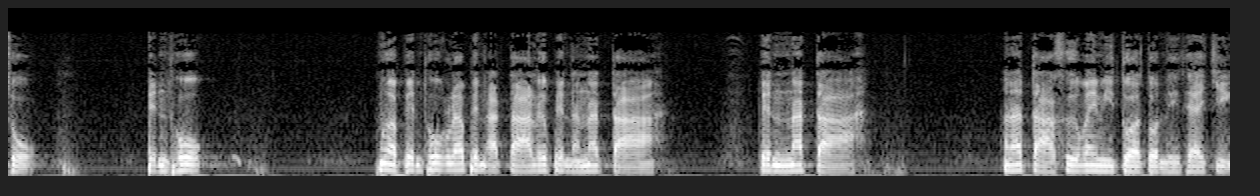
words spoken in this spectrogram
สุขเป็นทุกข์ เมื่อเป็นทุกข์แล้วเป็นอัตตาหรือเป็นอนัตตา เป็นนัตตา อนัตตาคือไม่มีตัวตนที่แท้จริง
